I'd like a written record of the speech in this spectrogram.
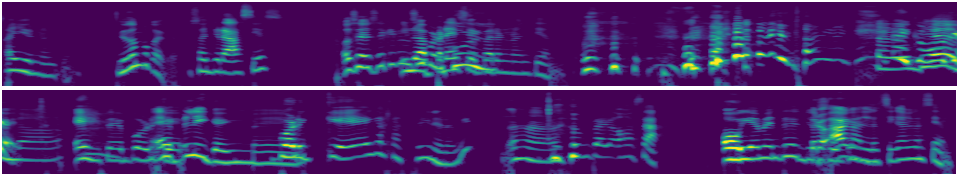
Ay, yo no entiendo. Yo tampoco entiendo. O sea, gracias. O sea, sé que y lo aprecio, pero no entiendo. Está bien. es como que, este, porque, Explíquenme. ¿Por qué gastaste dinero en mí? Ajá. pero, o sea, Obviamente, yo Pero háganlo, síganlo haciendo.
